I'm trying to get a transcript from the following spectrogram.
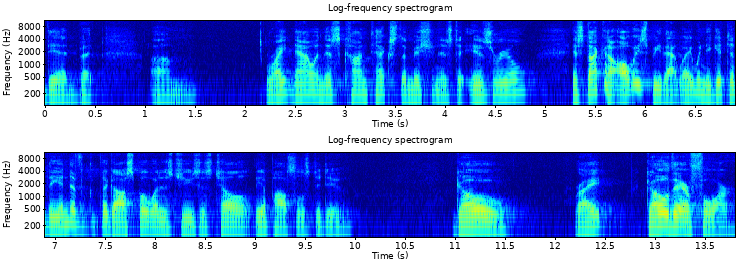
did, but um, Right now, in this context, the mission is to Israel. It's not going to always be that way. When you get to the end of the gospel, what does Jesus tell the apostles to do? Go, right? Go, therefore,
